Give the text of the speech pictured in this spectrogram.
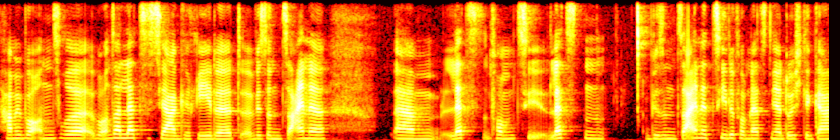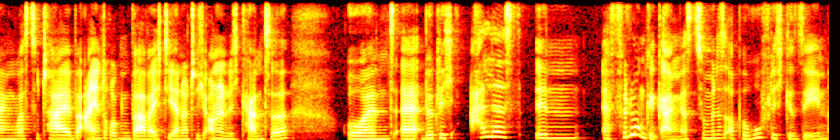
haben über, unsere, über unser letztes Jahr geredet. Wir sind seine ähm, letzten, vom Ziel, letzten wir sind seine Ziele vom letzten Jahr durchgegangen, was total beeindruckend war, weil ich die ja natürlich auch noch nicht kannte. Und äh, wirklich alles in Erfüllung gegangen ist, zumindest auch beruflich gesehen,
